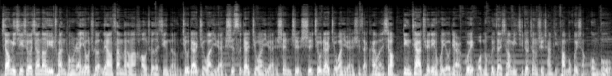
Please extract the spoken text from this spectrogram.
小米汽车相当于传统燃油车两三百万豪车的性能，九点九万元、十四点九万元，甚至十九点九万元是在开玩笑。定价确定会有点贵，我们会在小米汽车正式产品发布会上公布。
